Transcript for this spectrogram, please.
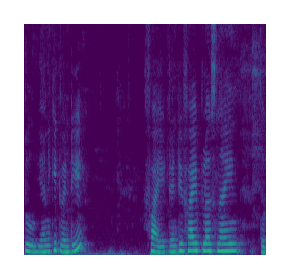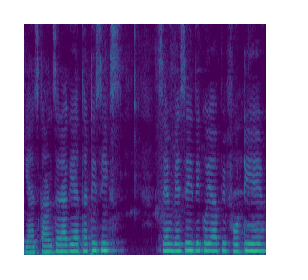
टू यानी कि twenty five, twenty five plus nine तो क्या इसका आंसर आ गया थर्टी सिक्स? सेम वैसे ही देखो यहाँ पे फोर्टी है,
